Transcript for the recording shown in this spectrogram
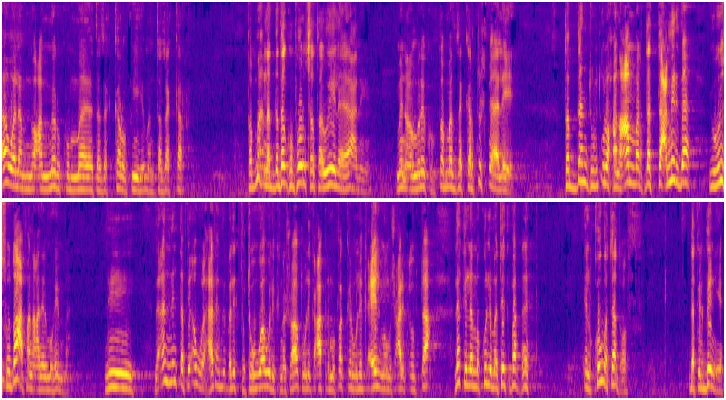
أولم نعمركم ما يتذكر فيه من تذكر؟ طب ما إحنا اديناكم فرصة طويلة يعني من عمركم. طب ما تذكرتوش فيها ليه؟ طب ده أنتوا بتقولوا هنعمر. ده التعمير ده يورثه ضعفا عن المهمة. ليه؟ لأن أنت في أول حياتك بيبقى لك فتوة ولك نشاط ولك عقل مفكر ولك علم ومش عارف إيه وبتاع. لكن لما كل ما تكبر القوة تضعف. ده في البنية.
